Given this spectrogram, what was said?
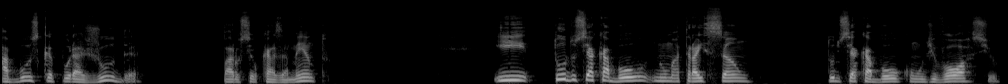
a busca por ajuda para o seu casamento e tudo se acabou numa traição, tudo se acabou com um divórcio,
